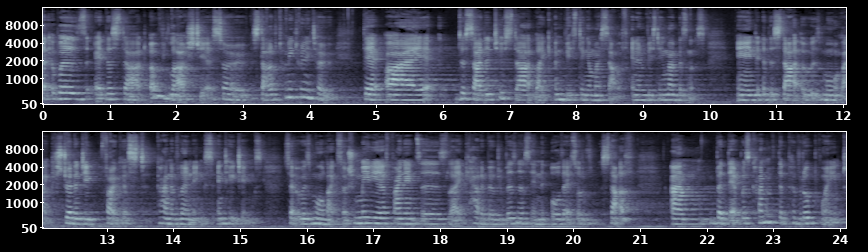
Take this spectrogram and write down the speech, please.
it was at the start of last year, so start of 2022, that I decided to start like investing in myself and investing in my business. And at the start, it was more like strategy focused kind of learnings and teachings. So it was more like social media, finances, like how to build your business, and all that sort of stuff. Um, but that was kind of the pivotal point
